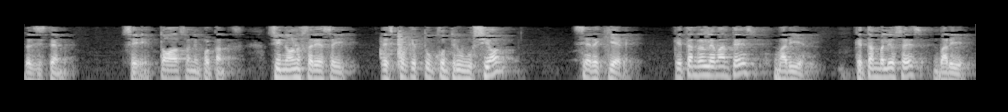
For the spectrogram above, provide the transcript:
del sistema. Sí, todas son importantes. Si no, no estarías ahí. Es porque tu contribución se requiere. ¿Qué tan relevante es? Varía. ¿Qué tan valiosa es? Varía.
